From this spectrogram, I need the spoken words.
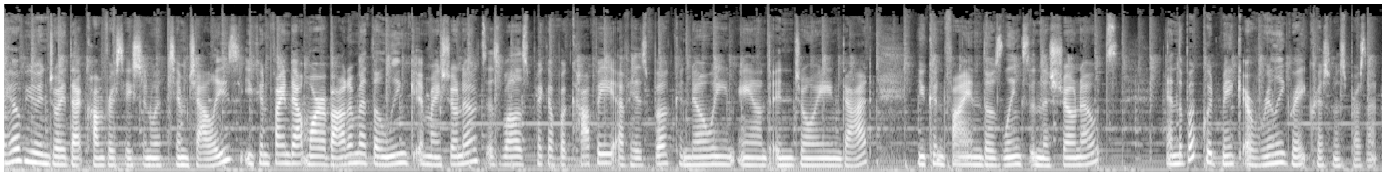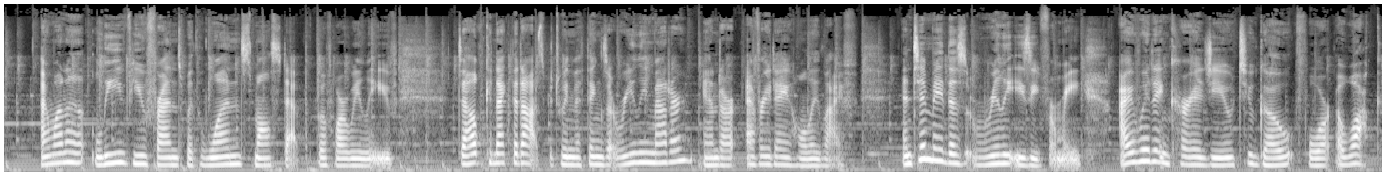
I hope you enjoyed that conversation with Tim Challies. You can find out more about him at the link in my show notes, as well as pick up a copy of his book, Knowing and Enjoying God. You can find those links in the show notes, and the book would make a really great Christmas present. I want to leave you, friends, with one small step before we leave to help connect the dots between the things that really matter and our everyday holy life. And Tim made this really easy for me. I would encourage you to go for a walk,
